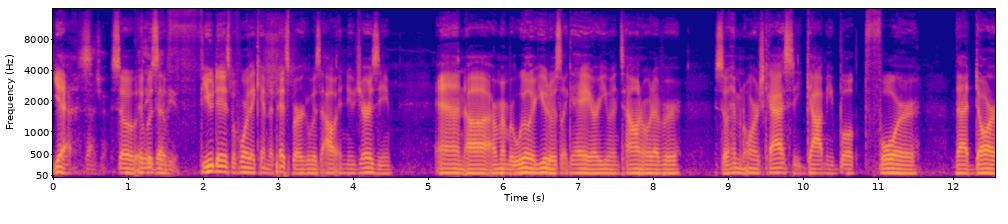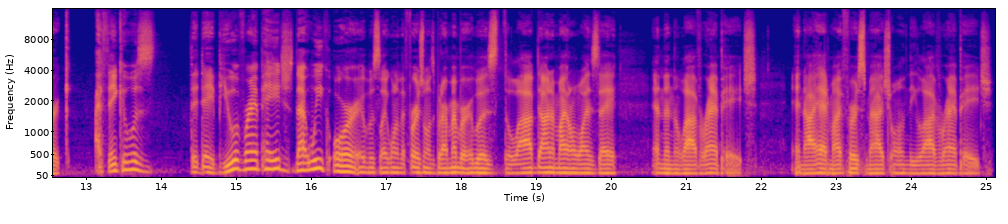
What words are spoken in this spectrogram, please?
Yes. Gotcha. So With it was a few days before they came to Pittsburgh. It was out in New Jersey. And uh, I remember Wheeler Yuta was like, hey, are you in town or whatever? So him and Orange Cassidy got me booked for that dark. I think it was the debut of Rampage that week, or it was like one of the first ones. But I remember it was the live Dynamite on Wednesday and then the live Rampage. And I had my first match on the live Rampage.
